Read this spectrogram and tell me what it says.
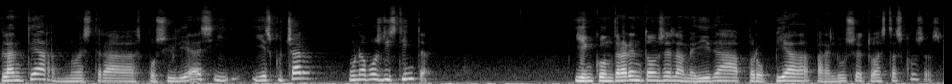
plantear nuestras posibilidades y escuchar una voz distinta. Y encontrar entonces la medida apropiada para el uso de todas estas cosas.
